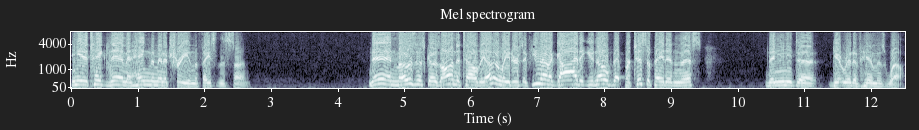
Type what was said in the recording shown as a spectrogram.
you need to take them and hang them in a tree in the face of the sun. Then Moses goes on to tell the other leaders, if you have a guy that you know that participated in this, then you need to get rid of him as well.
